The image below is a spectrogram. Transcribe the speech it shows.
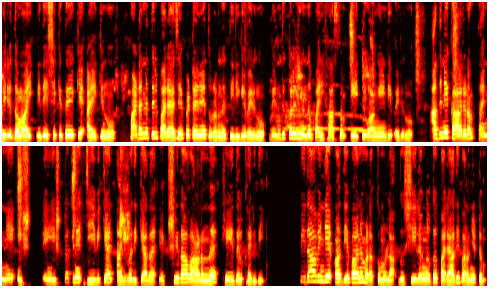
വിരുദ്ധമായി വിദേശത്തേക്ക് അയക്കുന്നു. പഠനത്തിൽ പരാജയപ്പെട്ടതിനെ തുടർന്ന് തിരികെ വരുന്നു. ബന്ധുക്കളിൽ നിന്ന് പരിഹാസം ഏറ്റുവാങ്ങേണ്ടി വരുന്നു. അതിന് കാരണം തന്നെ ഇഷ്ടത്തിന് ജീവിക്കാൻ അനുവദിക്കാത്ത രക്ഷിതാവാണെന്ന് ഖേദൽ കരുതി. പിതാവിന്റെ മദ്യപാനമടക്കമുള്ള ദുശീലങ്ങൾക്ക് പരാതി പറഞ്ഞിട്ടും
